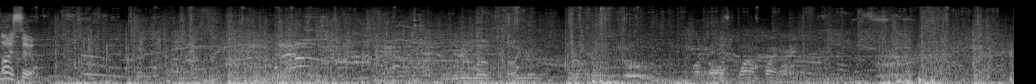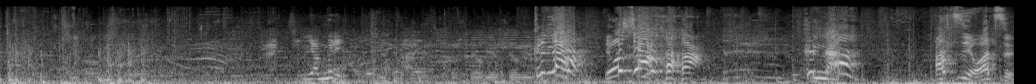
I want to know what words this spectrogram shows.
ナイス。いや無理。来んな！よっしゃ 来んな！圧よ圧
